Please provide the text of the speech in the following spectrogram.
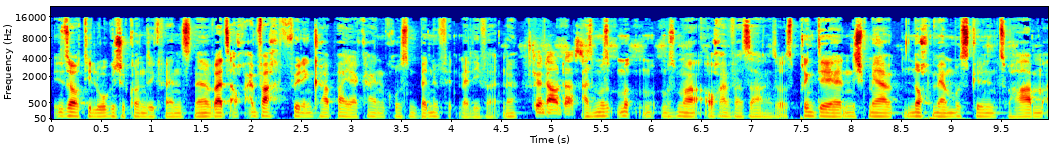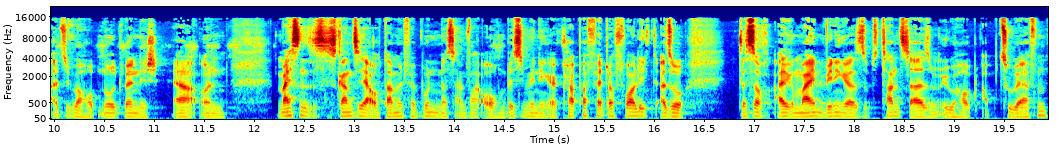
ist auch die logische Konsequenz, ne? weil es auch einfach für den Körper ja keinen großen Benefit mehr liefert. Ne? Genau das. Also muss, muss, muss man auch einfach sagen, so es bringt dir nicht mehr noch mehr Muskeln zu haben als überhaupt notwendig. Ja, und meistens ist das Ganze ja auch damit verbunden, dass einfach auch ein bisschen weniger Körperfett davor liegt. Also dass auch allgemein weniger Substanz da ist, um überhaupt abzuwerfen.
